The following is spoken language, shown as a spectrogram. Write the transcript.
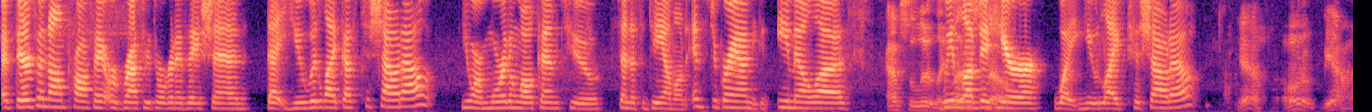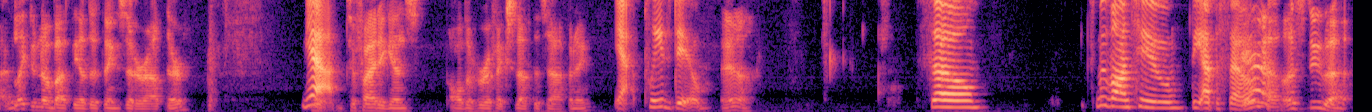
if there's a nonprofit or grassroots organization that you would like us to shout out, you are more than welcome to send us a DM on Instagram. You can email us. Absolutely. We'd love to know. hear what you like to shout out. Yeah. Oh, yeah. I'd like to know about the other things that are out there. to- Yeah, To, fight against all the horrific stuff that's happening. yeah, please do. Yeah. So let's move on to the episode. Yeah. Let's do that.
